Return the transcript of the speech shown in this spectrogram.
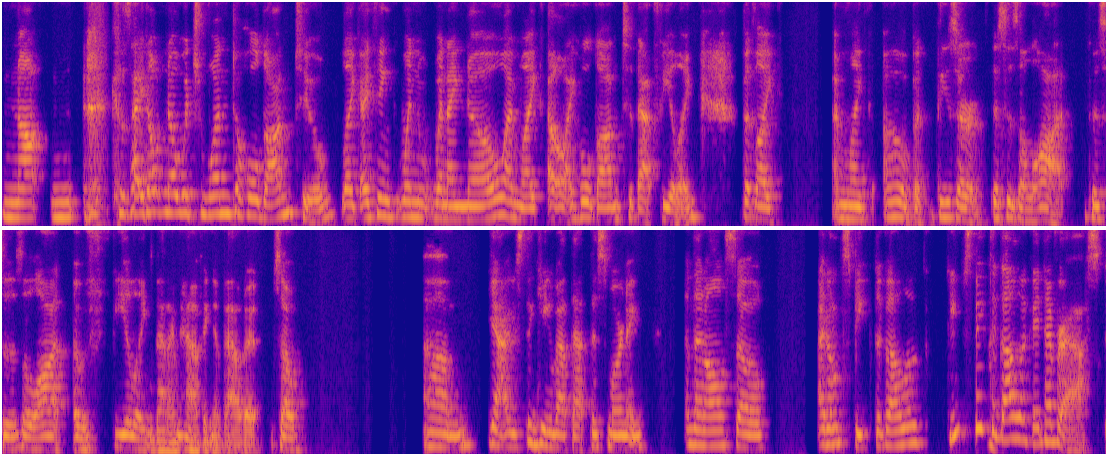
not because i don't know which one to hold on to. Like i think when when i know i'm like oh i hold on to that feeling. But like i'm like oh but these are this is a lot. This is a lot of feeling that i'm having about it. So um yeah i was thinking about that this morning and then also i don't speak tagalog do you speak tagalog i never ask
